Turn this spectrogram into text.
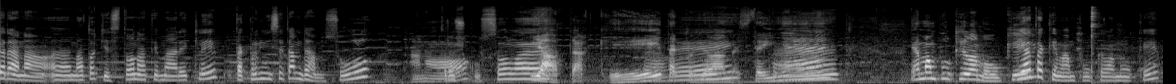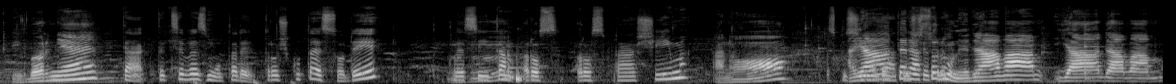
Teda na, eh, na to těsto, na ty márikly, tak první si tam dám sůl, Ano. trošku sole. Já taky, tak to děláme stejně. tak. Já mám půl kila mouky. Já taky mám půl kila mouky. Výborně. Tak, teď si vezmu tady trošku té sody, takhle si ji tam roz, rozpráším. Ano. A Zkusím já dát teda sodu trochu- nedávám, já dávám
